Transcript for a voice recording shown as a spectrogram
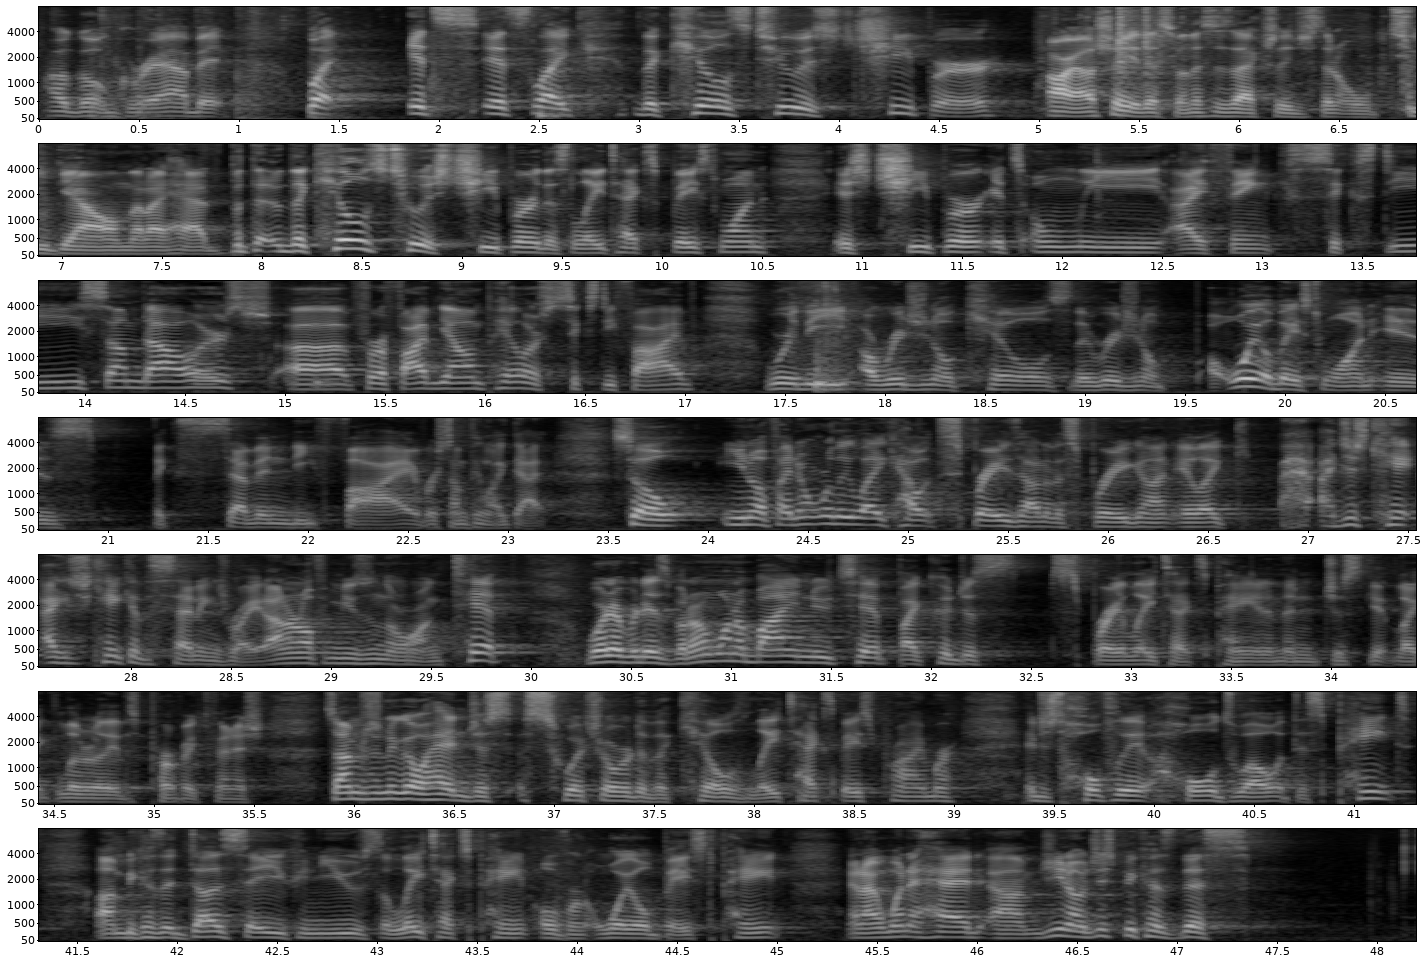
I'll go grab it. But it's, it's like the Kilz 2 is cheaper. All right, I'll show you this one. This is actually just an old two gallon that I had. But the, the Kilz 2 is cheaper. This latex based one is cheaper. It's only, I think, 60 some dollars uh, for a five gallon pail or 65, where the original Kilz, the original oil based one is like 75 or something like that. So, you know, if I don't really like how it sprays out of the spray gun, it like, I just can't, I just can't get the settings right. I don't know if I'm using the wrong tip whatever it is, but I don't want to buy a new tip. I could just spray latex paint and then just get like literally this perfect finish. So I'm just gonna go ahead and just switch over to the Kilz latex based primer and just hopefully it holds well with this paint um, because it does say you can use the latex paint over an oil based paint. And I went ahead, um, you know, just because this,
